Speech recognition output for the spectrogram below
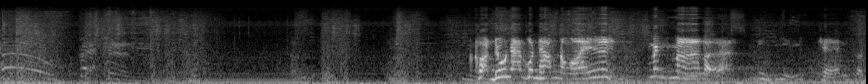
Hell beckons! ขอดูหน้าคนทำหน่อย ไม่มาเหรอนี่แขนก่อน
